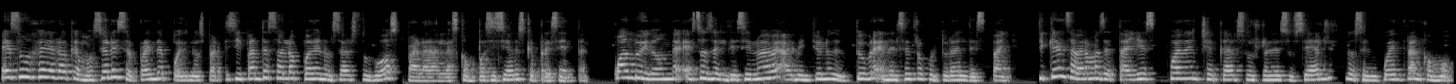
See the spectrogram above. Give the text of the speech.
Es un género que emociona y sorprende, pues los participantes solo pueden usar su voz para las composiciones que presentan. ¿Cuándo y dónde? Esto es del 19 al 21 de octubre en el Centro Cultural de España. Si quieren saber más detalles, pueden checar sus redes sociales, los encuentran como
